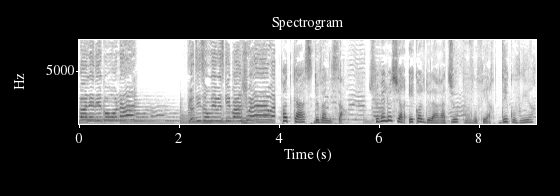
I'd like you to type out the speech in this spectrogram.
pale de Yo virus. Podcast de Vanessa. Suivez-le sur École de la radio pour vous faire découvrir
